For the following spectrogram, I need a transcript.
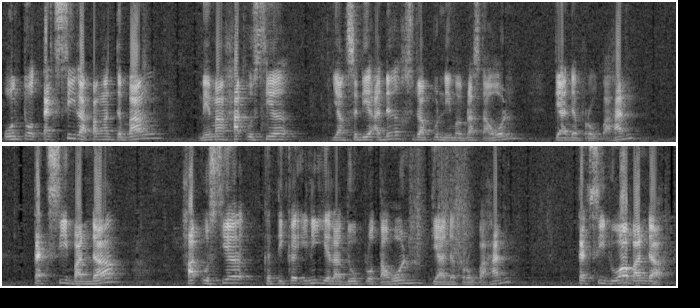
Untuk taksi lapangan terbang, memang had usia yang sedia ada sudah pun 15 tahun, tiada perubahan. Taksi bandar had usia ketika ini ialah 20 tahun tiada perubahan. Taksi luar bandar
